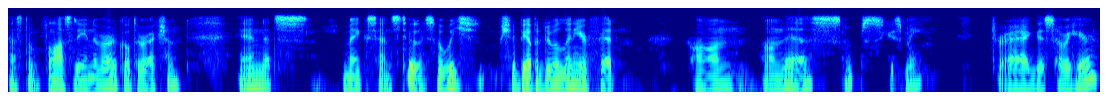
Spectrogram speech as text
That's the velocity in the vertical direction. And that makes sense too. So we sh should be able to do a linear fit on on this. Oops, excuse me. drag this over here,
